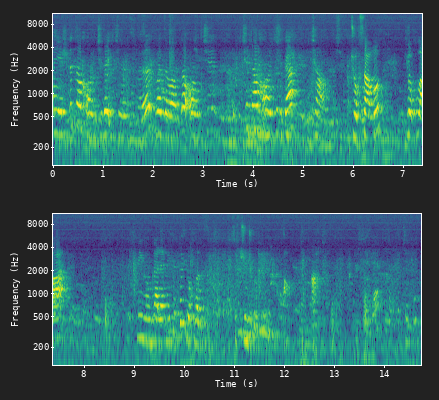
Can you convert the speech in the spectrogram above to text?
17 tam 12-də 2 yazılır və cavabda 12, 2 tam 12-də 2 alınır. Çox sağ ol. Yoxla. Milyon qələmi götür, yoxla qızım. Siz üçüncü qrup. Ah. Belə, çəkin.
